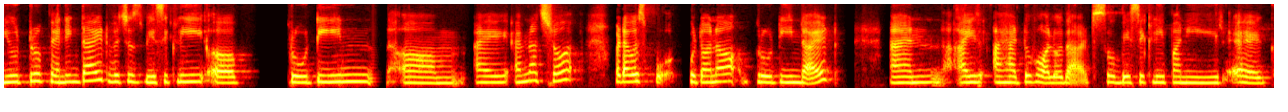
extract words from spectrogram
neutropenic diet which is basically a protein um i i'm not sure but i was put on a protein diet. And i i had to follow that. So basically paneer egg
